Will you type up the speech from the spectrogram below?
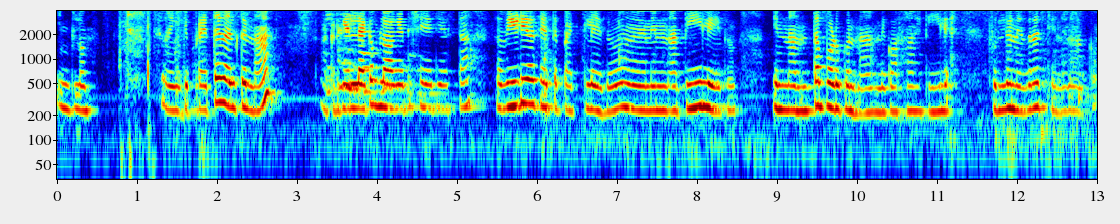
ఇంట్లో. సో ఇంక ఇప్పుడైతే వెళ్తున్నా. అక్కడికి వెళ్ళాక బ్లాగ్ అయితే షేర్ చేస్తా. సో వీడియోస్ అయితే పెట్టలేదు. నిన్న తీయలేదు. నిన్నంతా పడుకున్నా. అందుకోసం అది తీయలే. ఫుల్ నిద్ర వచ్చింది నాకు.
